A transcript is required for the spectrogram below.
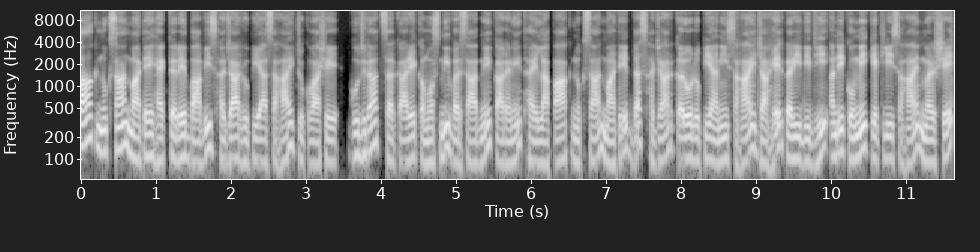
પાક નુકસાન માટે હેક્ટરે બાવીસ હજાર રૂપિયા સહાય ચૂકવાશે, ગુજરાત સરકારે કમોસમી વરસાદને કારણે થયેલા પાક નુકસાન માટે દસ હજાર કરોડ રૂપિયાની સહાય જાહેર કરી દીધી અને કોને કેટલી સહાય મળશે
